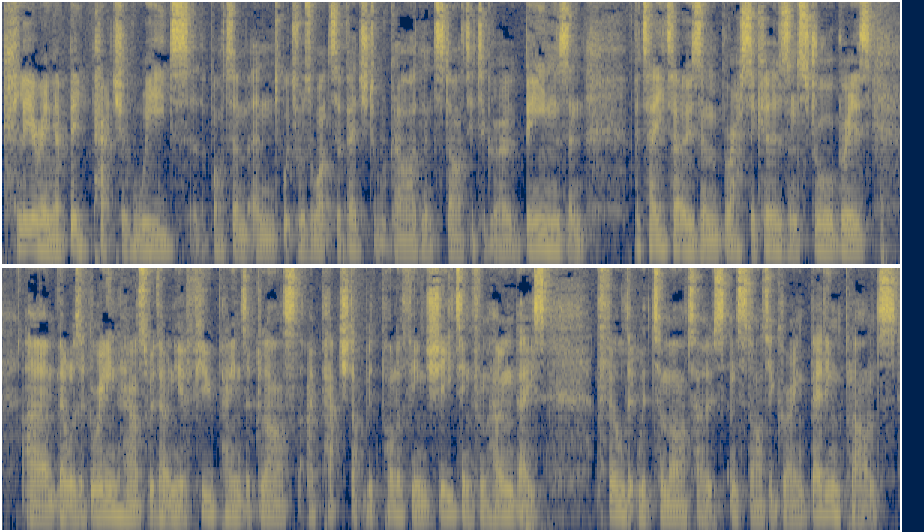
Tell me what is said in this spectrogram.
clearing a big patch of weeds at the bottom and which was once a vegetable garden and started to grow beans and potatoes and brassicas and strawberries um, there was a greenhouse with only a few panes of glass that I patched up with polythene sheeting from Homebase, filled it with tomatoes, and started growing bedding plants.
